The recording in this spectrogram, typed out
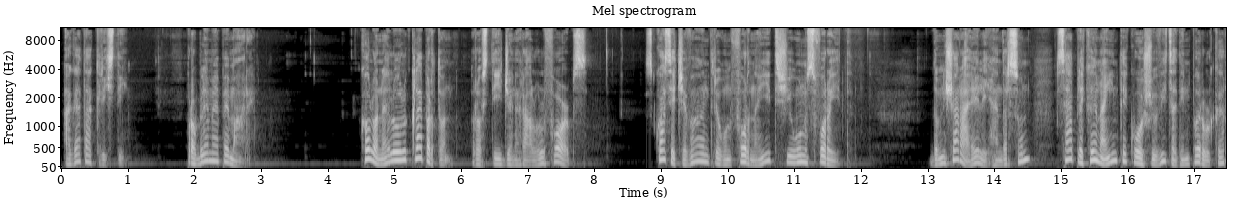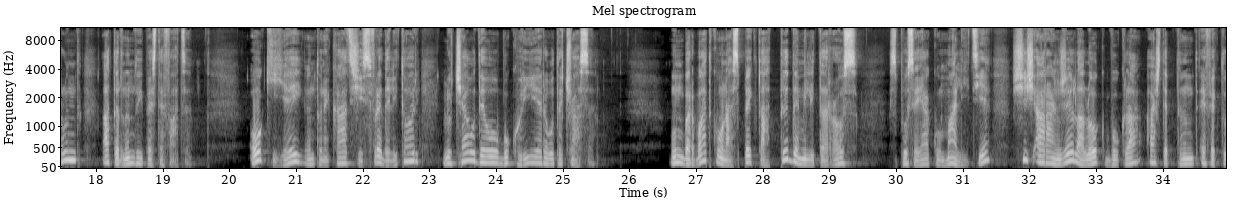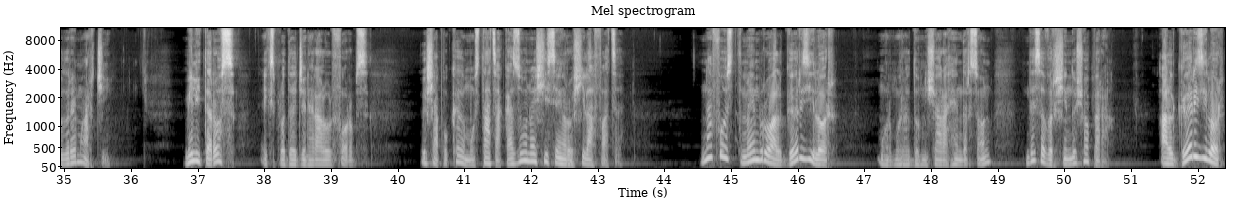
Agata Christie Probleme pe mare Colonelul Clapperton, rosti generalul Forbes. Scoase ceva între un fornăit și un sfărăit. Domnișoara Ellie Henderson se aplecă înainte cu o șuviță din părul cărunt, atârnându-i peste față. Ochii ei, întunecați și sfredelitori, luceau de o bucurie răutăcioasă. Un bărbat cu un aspect atât de militaros, spuse ea cu maliție și își aranjă la loc bucla așteptând efectul remarcii. Militaros, explodă generalul Forbes. Își apucă mustața ca zonă și se înroși la față. N-a fost membru al gărzilor, murmură domnișoara Henderson, desăvârșindu-și opera. Al gărzilor?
